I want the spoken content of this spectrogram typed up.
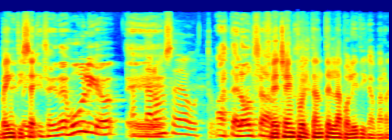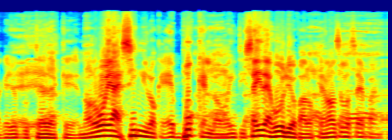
26. El 26 de julio. Hasta eh, el 11 de agosto. Hasta el 11 de Fecha agosto. importante en la política para aquellos Eh, de ustedes que... No lo voy a decir ni lo que es. Búsquenlo. 26 de julio para los que no se lo Hasta- sepan.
